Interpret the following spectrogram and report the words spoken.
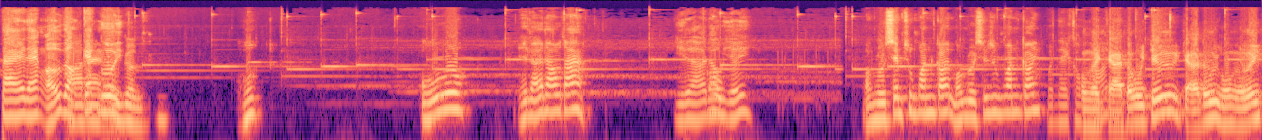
Ta đang ở gần À, các ngươi. gần. Ủa? Ủa? Vậy là ở đâu ta? Gì là ở đâu vậy Mọi người xem xung quanh coi Mọi người xem xung quanh coi. Bên đây không mọi người có chờ tôi chứ chờ tôi mọi người.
